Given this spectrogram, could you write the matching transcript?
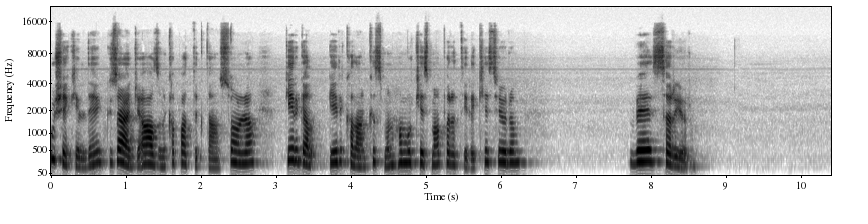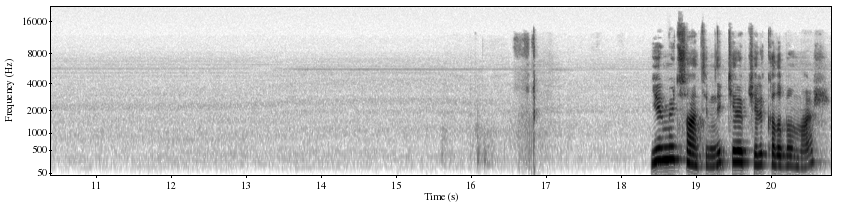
Bu şekilde güzelce ağzını kapattıktan sonra geri, geri kalan kısmını hamur kesme aparatı ile kesiyorum ve sarıyorum. ...23 santimlik kelepçeli kalıbım var.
